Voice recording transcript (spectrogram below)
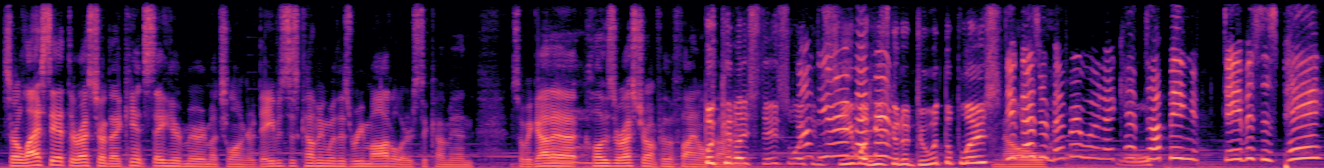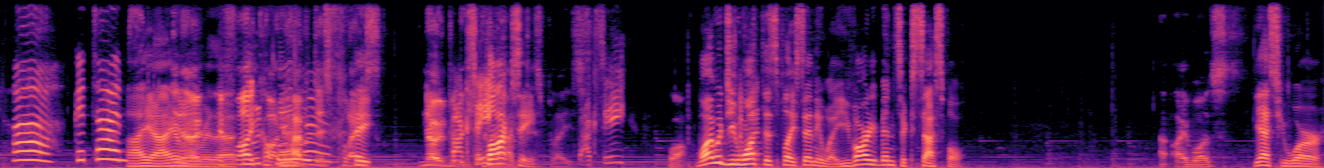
It's our last day at the restaurant. I can't stay here very much longer. Davis is coming with his remodelers to come in. So we gotta close the restaurant for the final But time. can I stay so I Oh, can do you see what he's gonna do with the place? No. Do you guys remember when I kept No. upping Davis's pay? Ah, good times. Ah, yeah, I you know, remember that. if I Good can't have this place, nobody Foxy? can have Foxy. this place. Foxy? What? Why would you Come want on. this place anyway? You've already been successful. I- I was. Yes, you were.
